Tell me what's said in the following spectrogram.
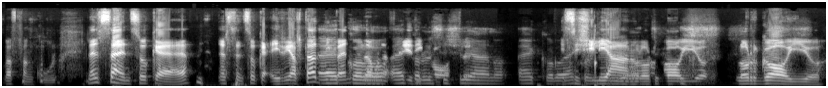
vaffanculo. Nel senso che, nel senso che in realtà dipende eccolo, da una serie eccolo di il siciliano, eccolo, il eccolo siciliano, l'orgoglio, l'orgoglio,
